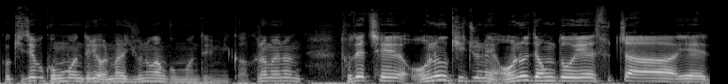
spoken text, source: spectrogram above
그 기재부 공무원들이 얼마나 유능한 공무원들입니까? 그러면은 도대체 어느 기준에 어느 정도의 숫자의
